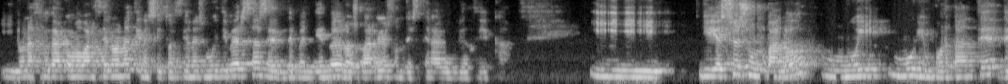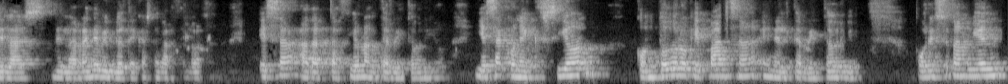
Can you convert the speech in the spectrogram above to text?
Y una ciudad como Barcelona tiene situaciones muy diversas dependiendo de los barrios donde esté la biblioteca. Y, eso es un valor muy, muy importante de, las, de la red de bibliotecas de Barcelona, esa adaptación al territorio y esa conexión con todo lo que pasa en el territorio. Por eso también,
